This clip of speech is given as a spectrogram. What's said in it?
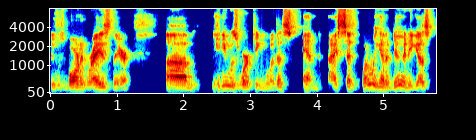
who was born and raised there. Um, he was working with us, and I said, "What are we going to do?" And he goes,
